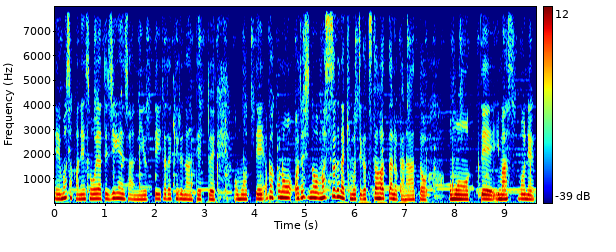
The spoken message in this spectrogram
えー、まさかね、そうやって次元さんに言っていただけるなんてって思って、やっぱこの私のまっすぐな気持ちが伝わったのかなと思っています。もうね、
